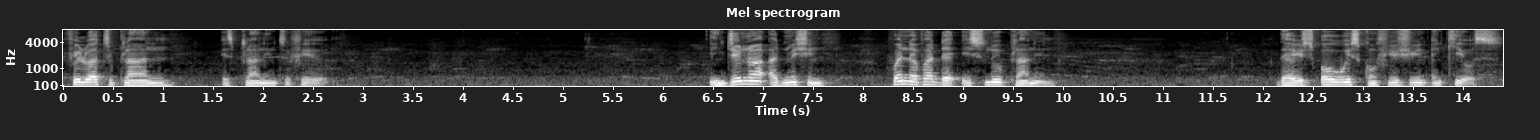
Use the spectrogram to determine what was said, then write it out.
failure to plan is planning to fail. In general admission, whenever there is no planning, there is always confusion and chaos.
